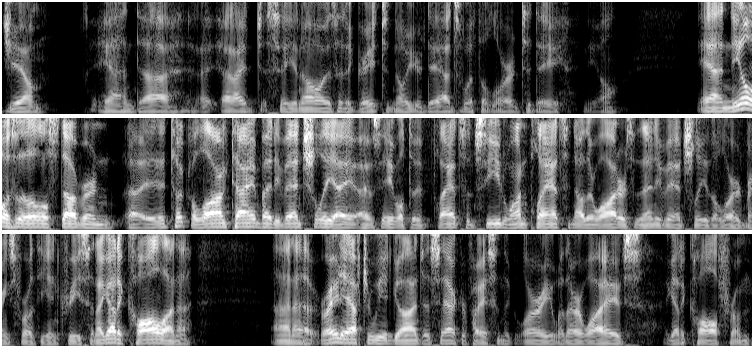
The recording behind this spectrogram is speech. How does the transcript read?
Jim, and uh, and I'd just say, you know, isn't it great to know your dad's with the Lord today, Neil? And Neil was a little stubborn. Uh, it took a long time, but eventually I, I, was able to plant some seed. One plants, in other waters, and then eventually the Lord brings forth the increase. And I got a call on a, on a right after we had gone to sacrifice in the glory with our wives. I got a call from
